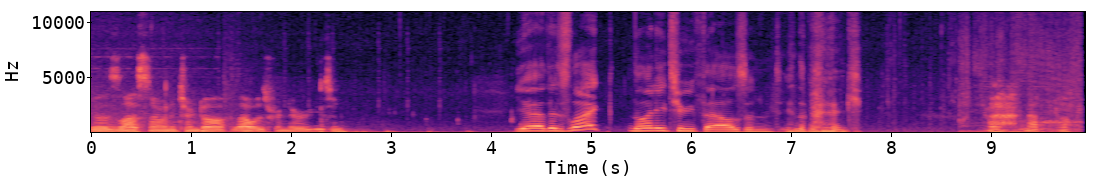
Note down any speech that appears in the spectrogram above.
Because last time when it turned off, that was for no reason. Yeah, there's like 92,000 in the bank. Ah, not enough.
